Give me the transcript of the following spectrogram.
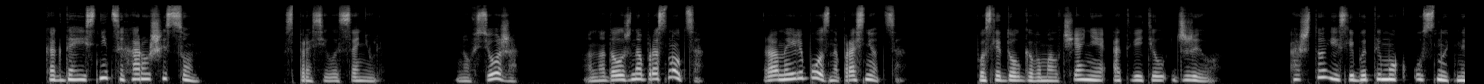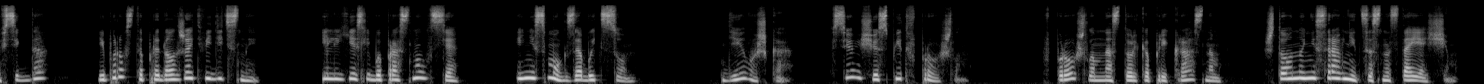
когда ей снится хороший сон?» — спросила Санюль. «Но все же, она должна проснуться. Рано или поздно проснется. После долгого молчания ответил Джио. «А что, если бы ты мог уснуть навсегда и просто продолжать видеть сны? Или если бы проснулся и не смог забыть сон? Девушка все еще спит в прошлом. В прошлом настолько прекрасном, что оно не сравнится с настоящим.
